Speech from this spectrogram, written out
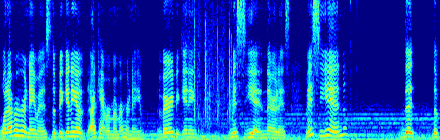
whatever her name is, the beginning of, I can't remember her name, the very beginning, Miss Yin, there it is. Miss Yin, the, the,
